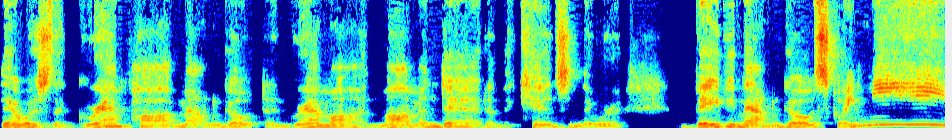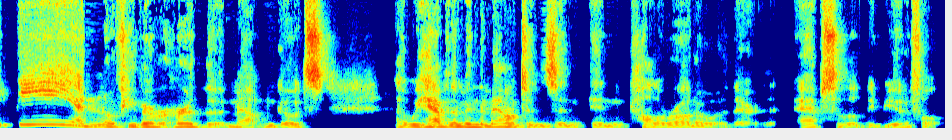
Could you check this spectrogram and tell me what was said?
There was the grandpa mountain goat and grandma and mom and dad and the kids, and there were baby mountain goats going me, me. I don't know if you've ever heard the mountain goats. Uh, we have them in the mountains in, in Colorado. They're absolutely beautiful.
